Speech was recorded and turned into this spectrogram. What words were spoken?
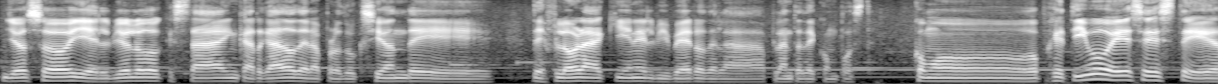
Yo soy el biólogo que está encargado de la producción de de flora aquí en el vivero de la planta de composta. Como objetivo es este,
